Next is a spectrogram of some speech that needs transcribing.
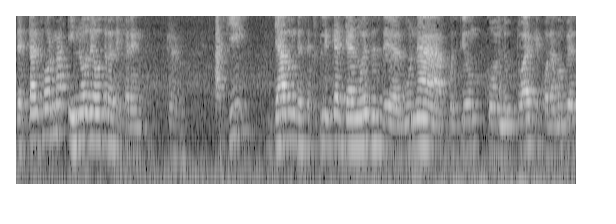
de tal forma y no de otra diferente? Claro. Aquí ya donde se explica ya no es desde alguna cuestión conductual que podamos ver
